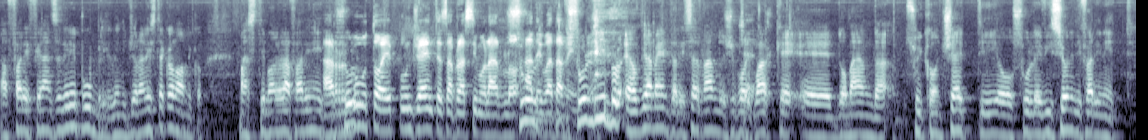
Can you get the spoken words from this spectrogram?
Affari e Finanze di Repubblica, quindi giornalista economico, ma stimolerà Farinetti. Arguto sul, e pungente saprà stimolarlo sul, adeguatamente. Sul libro e ovviamente riservandoci poi certo. qualche eh, domanda sui concetti o sulle visioni di Farinetti.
